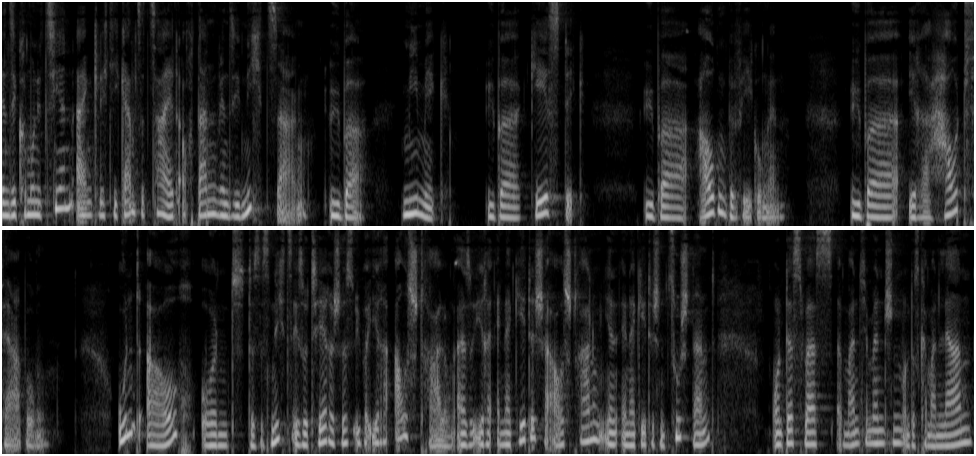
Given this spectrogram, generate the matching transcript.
denn sie kommunizieren eigentlich die ganze Zeit, auch dann, wenn sie nichts sagen, über Mimik, über Gestik, über Augenbewegungen, über ihre Hautfärbung und auch, und das ist nichts Esoterisches, über ihre Ausstrahlung, also ihre energetische Ausstrahlung, ihren energetischen Zustand. Und das, was manche Menschen, und das kann man lernen,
